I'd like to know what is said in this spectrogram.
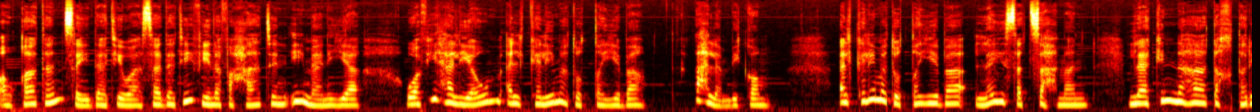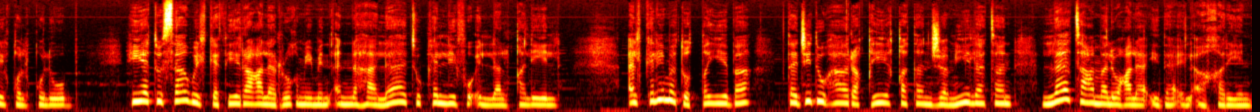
أوقاتا سيداتي وسادتي في نفحات إيمانية وفيها اليوم الكلمة الطيبة. أهلا بكم. الكلمة الطيبة ليست سهما لكنها تخترق القلوب. هي تساوي الكثير على الرغم من أنها لا تكلف إلا القليل. الكلمة الطيبة تجدها رقيقة جميلة لا تعمل على إيذاء الآخرين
